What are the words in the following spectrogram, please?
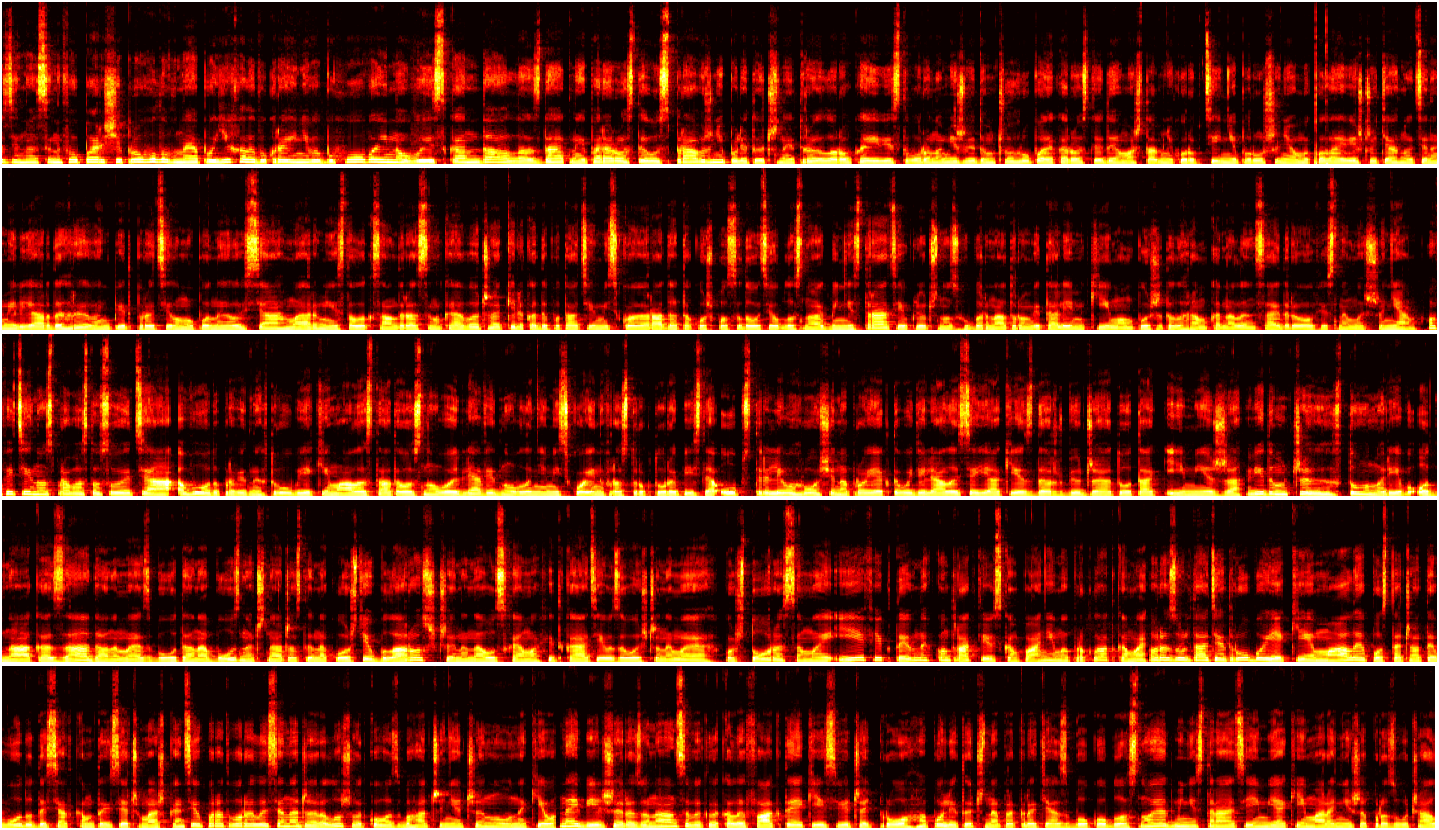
Друзі, нас інфо перші про головне поїхали в Україні вибуховий новий скандал, здатний перерости у справжній політичний трилер. У Києві створено міжвідомчу групу, яка розслідує масштабні корупційні порушення у Миколаєві, що тягнуться на мільярди гривень. Під прицілом опинилися мер міста Олександра Сенкевич, кілька депутатів міської ради, також посадовці обласної адміністрації, включно з губернатором Віталієм Кімом. Пише телеграм-канал «Інсайдер» і офісне мишення. Офіційно справа стосується водопровідних труб, які мали стати основою для відновлення міської інфраструктури після обстрілів. Гроші на проєкти виділялися як із держбюджету, так і між відомчих донорів. Однак, за даними СБУ та НАБУ, значна частина коштів була розчинена у схемах відкатів завищеними кошторисами і ефективних контрактів з компаніями-прокладками. В результаті труби, які мали постачати воду десяткам тисяч мешканців, перетворилися на джерело швидкого збагачення чиновників. Найбільший резонанс викликали факти, які свідчать про політичне прикриття з боку обласної адміністрації, ім'я Кіма раніше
